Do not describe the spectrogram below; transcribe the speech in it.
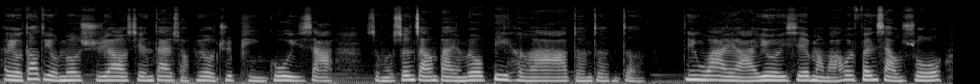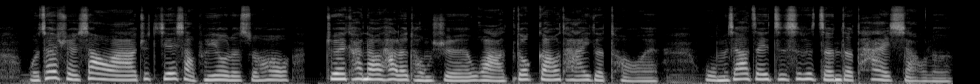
哎呦，到底有没有需要先带小朋友去评估一下，什么生长板有没有闭合啊，等等的。另外呀，也有一些妈妈会分享说，我在学校啊去接小朋友的时候，就会看到他的同学哇，都高他一个头哎。我们家这一只是不是真的太小了？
